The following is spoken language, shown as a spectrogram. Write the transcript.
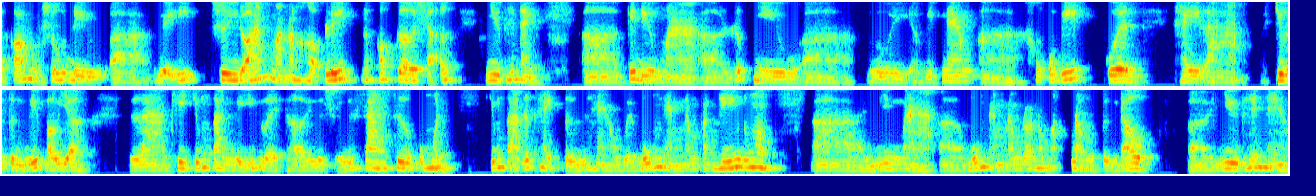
uh, có một số điều uh, nghĩ suy đoán mà nó hợp lý nó có cơ sở như thế này. À, cái điều mà à, rất nhiều à, người ở Việt Nam à, không có biết quên hay là chưa từng biết bao giờ là khi chúng ta nghĩ về thời lịch sử xa xưa của mình chúng ta rất hay tự hào về 4.000 năm văn hiến đúng không? À, nhưng mà à, 4.000 năm đó nó bắt đầu từ đâu à, như thế nào?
